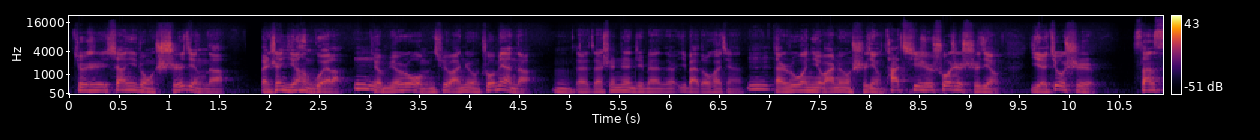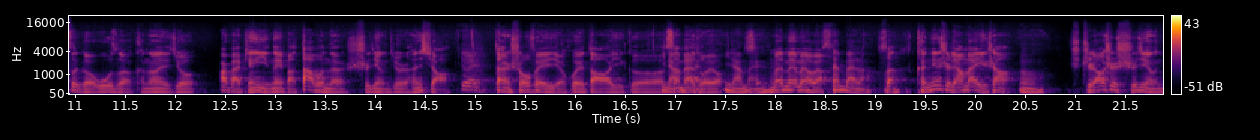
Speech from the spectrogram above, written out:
就是像一种实景的本身已经很贵了，嗯就比如说我们去玩这种桌面的，嗯，在在深圳这边的一百多块钱，嗯但如果你玩那种实景，它其实说是实景，也就是三四个屋子，可能也就二百平以内吧，大部分的实景就是很小，对，但收费也会到一个两百三百左右，一两百没没没有没有三百了，三肯定是两百以上，嗯，只要是实景，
